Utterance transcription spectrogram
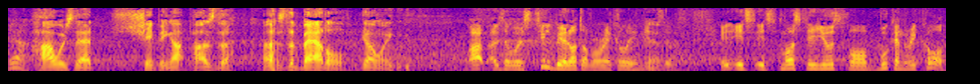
yeah. how is that shaping up? How's the, how's the battle going? Well, there will still be a lot of Oracle. In, yeah. it, it's, it's mostly used for book and record,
